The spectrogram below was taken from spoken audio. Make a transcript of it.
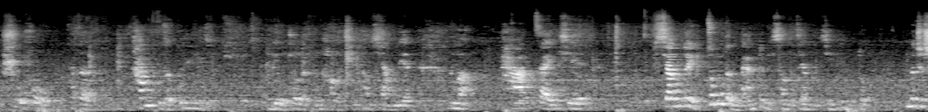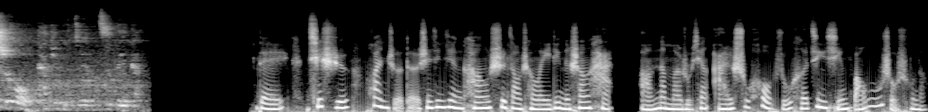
术后他的康复的功力没有做的很好的情况下面，那么他在一些相对中等难度以上的这样的一些运动，那么这时候他就有这样自卑感。对，其实患者的身心健康是造成了一定的伤害啊。那么乳腺癌术后如何进行保乳手术呢？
